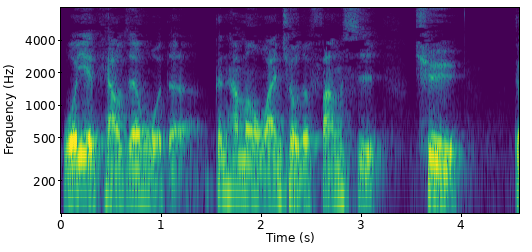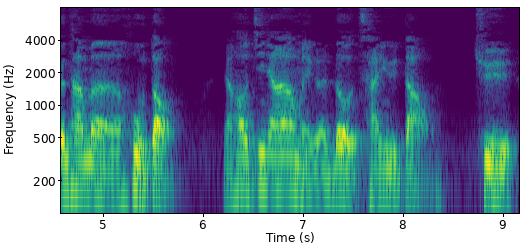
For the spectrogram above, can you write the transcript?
我也调整我的跟他们玩球的方式，去跟他们互动，然后尽量让每个人都有参与到，去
